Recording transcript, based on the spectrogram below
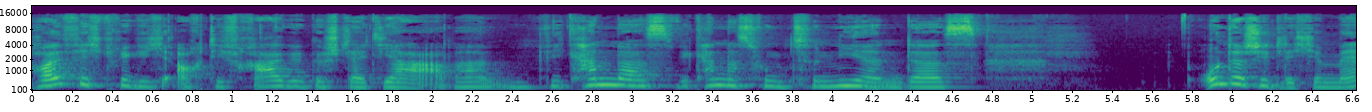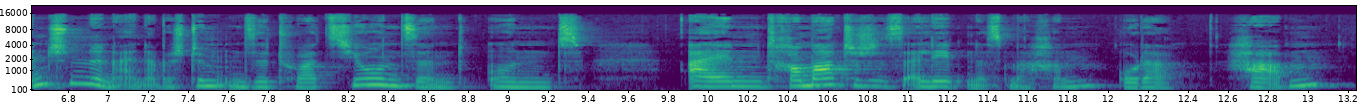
häufig kriege ich auch die Frage gestellt, ja, aber wie kann das, wie kann das funktionieren, dass unterschiedliche Menschen in einer bestimmten Situation sind und ein traumatisches Erlebnis machen oder haben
